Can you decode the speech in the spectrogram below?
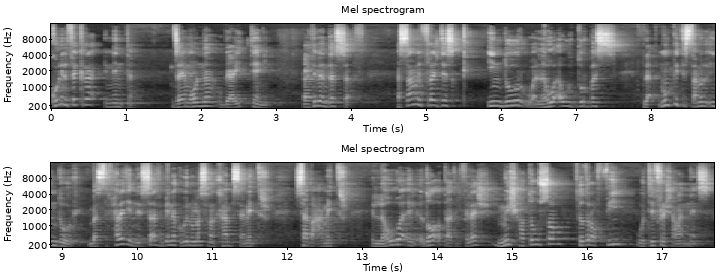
كل الفكرة إن أنت زي ما قلنا وبعيد تاني اعتبر إن ده السقف. أستعمل flash disc indoor ولا هو outdoor بس؟ لا ممكن تستعمله indoor بس في حالة إن السقف بينك وبينه مثلا 5 متر 7 متر اللي هو الإضاءة بتاعت الفلاش مش هتوصل تضرب فيه وتفرش على الناس.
